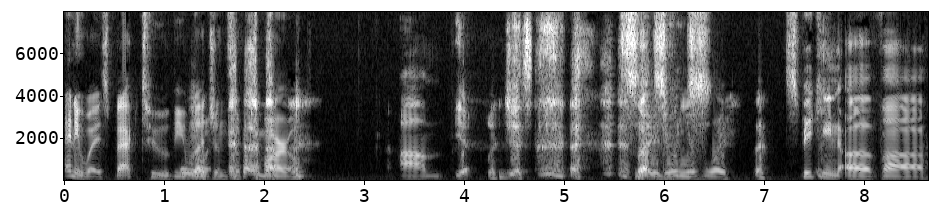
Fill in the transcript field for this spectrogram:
Anyways, back to the Anyway. Legends of Tomorrow. um, Yeah, just So- now you're doing your voice. speaking of uh,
